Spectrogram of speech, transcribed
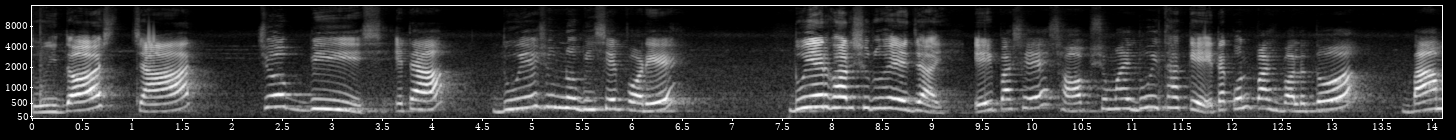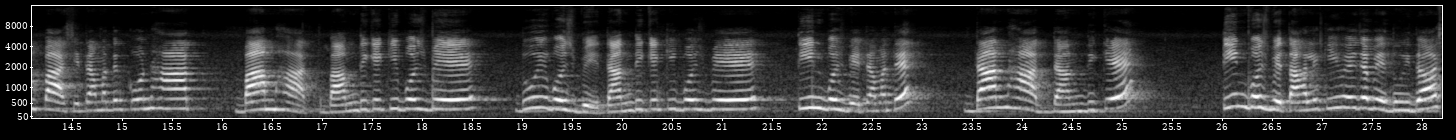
দুই দশ চার, চব্বিশ। এটা দুয়ে শূন্য বিশের পরে দুইয়ের ঘর শুরু হয়ে যায়। এই পাশে সব সময় দুই থাকে। এটা কোন পাশ বলো তো? বাম পাশ। এটা আমাদের কোন হাত? বাম হাত। বাম দিকে কি বসবে? দুই বসবে। ডান দিকে কি বসবে? তিন বসবে। এটা আমাদের ডান হাত। ডান দিকে তিন বসবে। তাহলে কি হয়ে যাবে? দুই দশ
